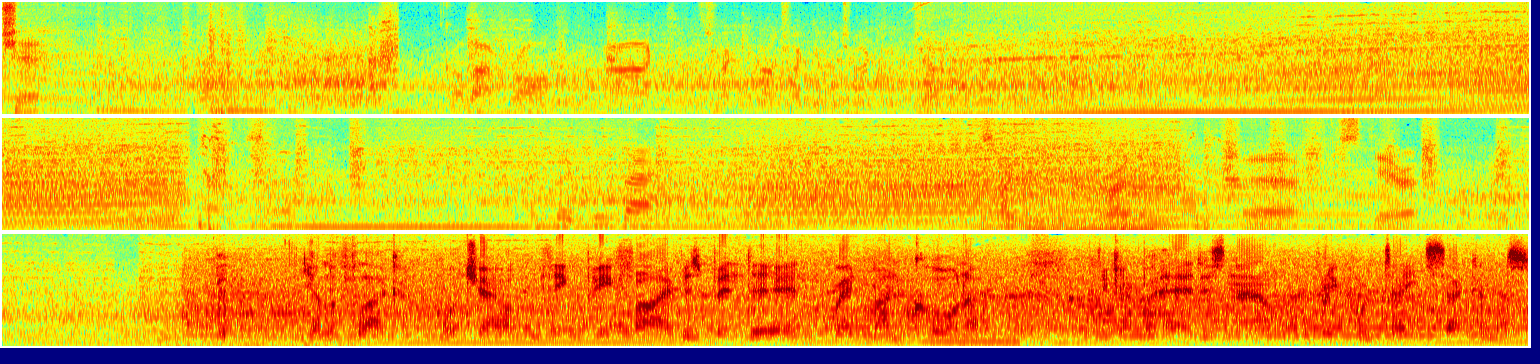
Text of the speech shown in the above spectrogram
Shit. Flag. Watch out. I think P5 has binned it in. Redman corner. The gap ahead is now 3.8 seconds.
